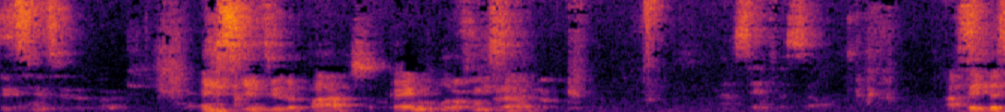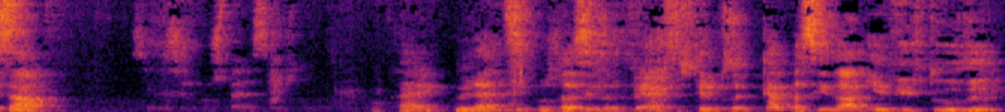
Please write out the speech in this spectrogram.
É ciência da paz. É ciência da paz, ok, uma boa definição. A aceitação. Aceitação, Sim, as circunstâncias. Ok. Perante circunstâncias adversas, termos a capacidade e a virtude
